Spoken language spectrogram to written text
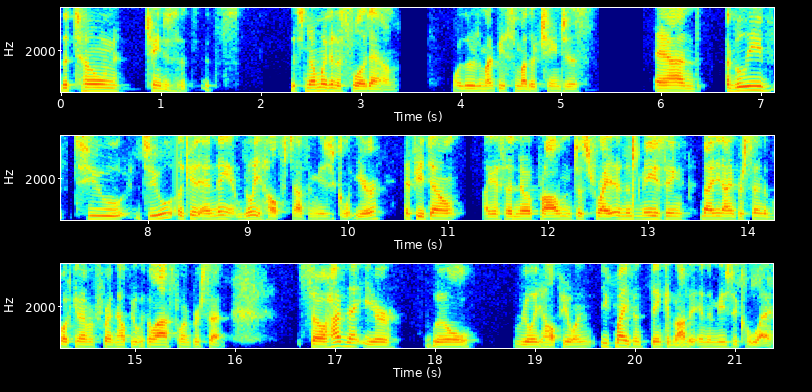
the tone changes. It's, it's, it's normally going to slow down, or there might be some other changes. And I believe to do a good ending, it really helps to have a musical ear. If you don't Like I said, no problem. Just write an amazing 99% of the book and have a friend help you with the last 1%. So having that ear will really help you. And you might even think about it in a musical way.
